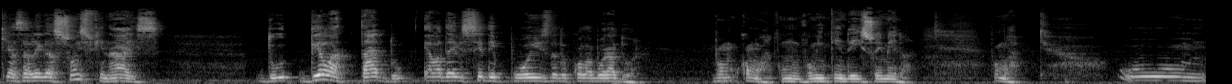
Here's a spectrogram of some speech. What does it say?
que as alegações finais do delatado ela deve ser depois da do colaborador. Vamos, vamos lá, vamos, vamos entender isso aí melhor. Vamos lá. O,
